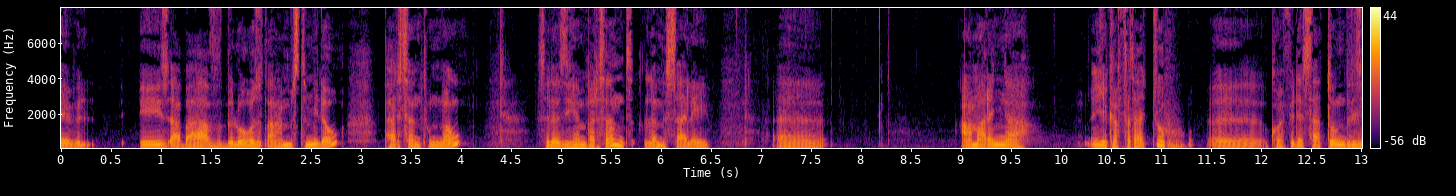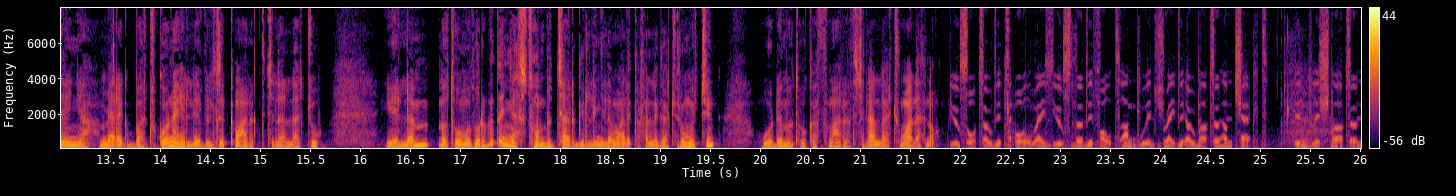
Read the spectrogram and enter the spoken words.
ሌቭል ኢዝ አባቭ ብሎ 95 የሚለው ፐርሰንቱን ነው ስለዚህ ይህን ፐርሰንት ለምሳሌ አማርኛ እየከፈታችሁ confidence ሳቶ እንግሊዝኛ የሚያደርግባችሁ ከሆነ ይህን level ዝቅ ማድረግ ትችላላችሁ የለም መቶ መቶ እርግጠኛ ስትሆን ብቻ አድርግልኝ ለማለት ከፈለጋችሁ ደግሞ እችን ወደ መቶ ከፍ ማድረግ ትችላላችሁ ማለት ነው Use auto detect. Always use the default language radio button unchecked. English button.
